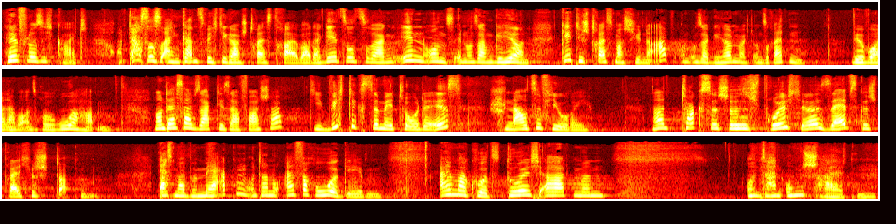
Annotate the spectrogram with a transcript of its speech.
Hilflosigkeit. Und das ist ein ganz wichtiger Stresstreiber. Da geht sozusagen in uns, in unserem Gehirn, geht die Stressmaschine ab und unser Gehirn möchte uns retten. Wir wollen aber unsere Ruhe haben. Und deshalb sagt dieser Forscher, die wichtigste Methode ist Schnauze Fury. Ne, toxische Sprüche, Selbstgespräche stoppen. Erstmal bemerken und dann einfach Ruhe geben. Einmal kurz durchatmen und dann umschalten.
